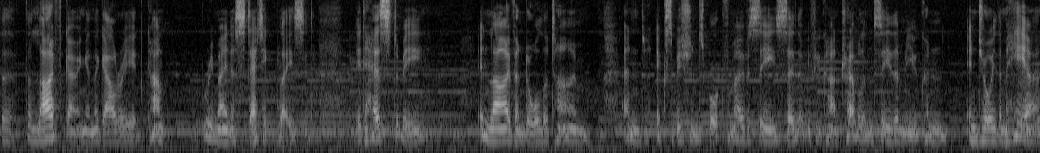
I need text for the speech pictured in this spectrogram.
the, the life going in the gallery. It can't remain a static place. It, it has to be enlivened all the time and exhibitions brought from overseas so that if you can't travel and see them, you can enjoy them here.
